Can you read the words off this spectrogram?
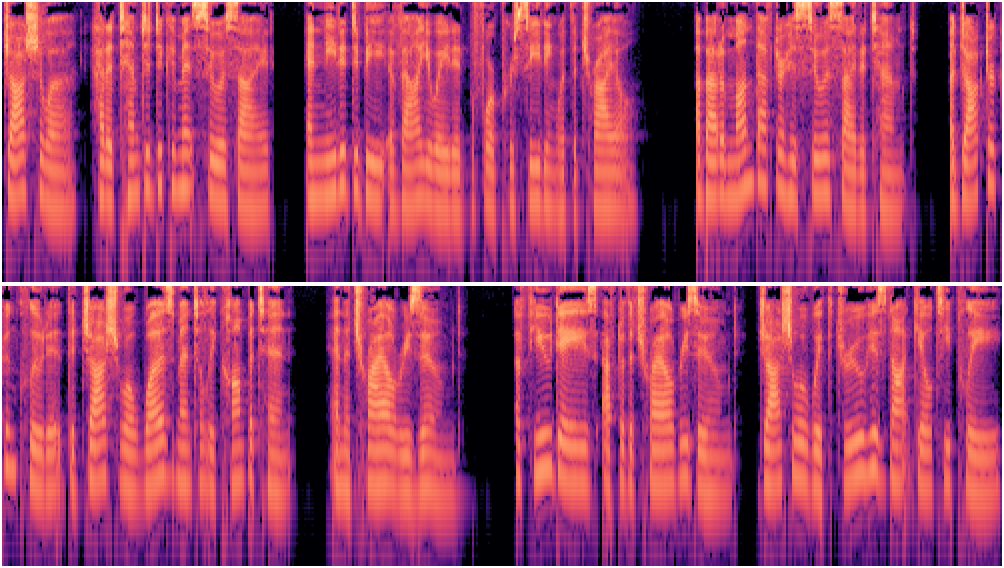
Joshua had attempted to commit suicide and needed to be evaluated before proceeding with the trial. About a month after his suicide attempt, a doctor concluded that Joshua was mentally competent and the trial resumed. A few days after the trial resumed, Joshua withdrew his not guilty plea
